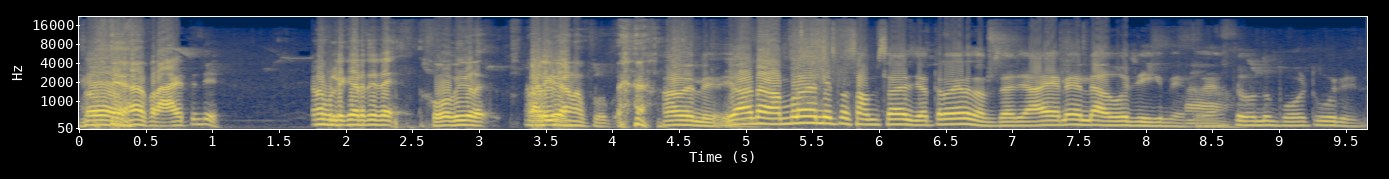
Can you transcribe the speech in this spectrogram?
പ്രായത്തിന്റെ. പുള്ളിക്കാരത്തിന്റെ ഹോബികൾ. അതല്ലേ. ഇയാണ്ട് നമ്മളെ തന്നെ ഇപ്പൊ സംസാരിച്ചു എത്ര നേരം സംസാരിച്ചു ആ ഇലയല്ല അതുപോലെ ഇരിക്കുന്നേ നേരത്തെ ഒന്നും പോയിട്ട് പോലും ഇല്ല.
